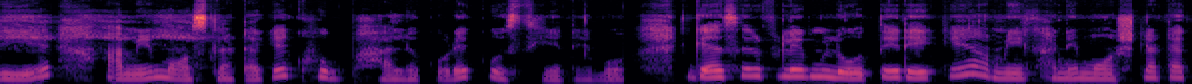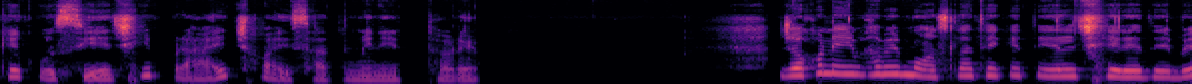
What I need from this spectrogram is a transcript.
দিয়ে আমি মশলাটাকে খুব ভালো করে কষিয়ে নেব। গ্যাসের ফ্লেম লোতে রেখে আমি এখানে মশলাটাকে কষিয়েছি প্রায় ছয়, সাত মিনিট ধরে। যখন এইভাবে মশলা থেকে তেল ছেড়ে দেবে,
